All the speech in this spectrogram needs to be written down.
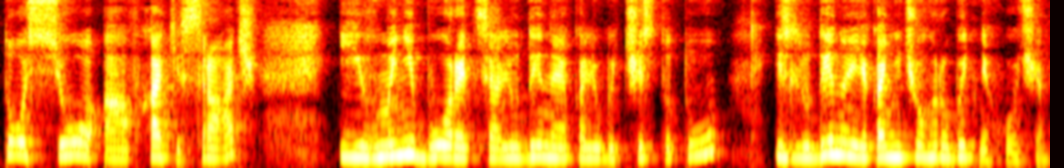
то сьо, а в хаті срач. І в мені бореться людина, яка любить чистоту, із людиною, яка нічого робити не хоче.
